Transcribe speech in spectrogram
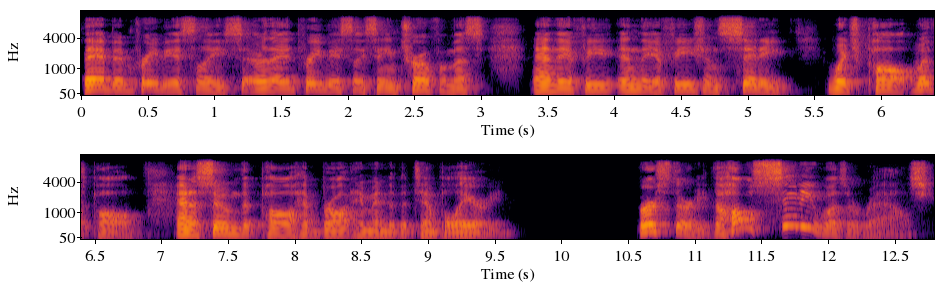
They had been previously, or they had previously seen Trophimus and the in the Ephesian city, which Paul with Paul, and assumed that Paul had brought him into the temple area. Verse 30 The whole city was aroused.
